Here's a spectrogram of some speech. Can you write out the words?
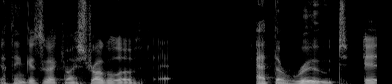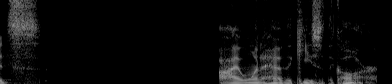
I think goes back to my struggle of eh, at the root, it's I want to have the keys of the car.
